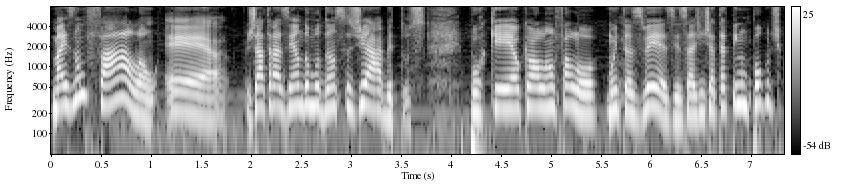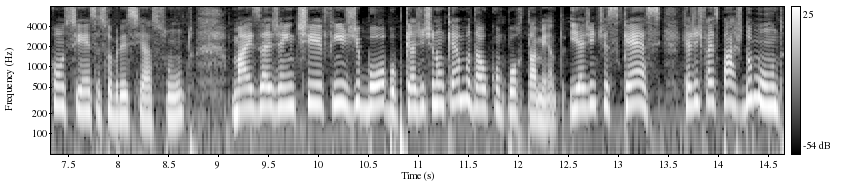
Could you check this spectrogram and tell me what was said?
mas não falam é, já trazendo mudanças de hábitos. Porque é o que o Alan falou. Muitas vezes a gente até tem um pouco de consciência sobre esse assunto, mas a gente finge de bobo, porque a gente não quer mudar o comportamento. E a gente esquece que a gente faz parte do mundo.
